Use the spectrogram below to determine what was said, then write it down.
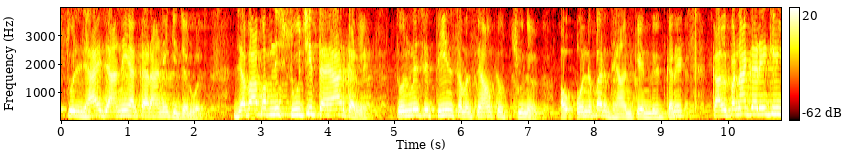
सुलझाए जाने या कराने की ज़रूरत जब आप अपनी सूची तैयार कर लें तो उनमें से तीन समस्याओं को चुने और उन पर ध्यान केंद्रित करें। कल्पना करें कि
